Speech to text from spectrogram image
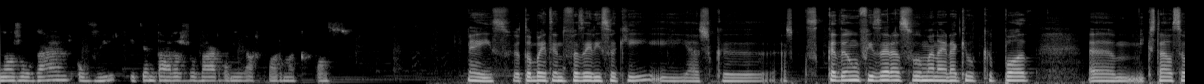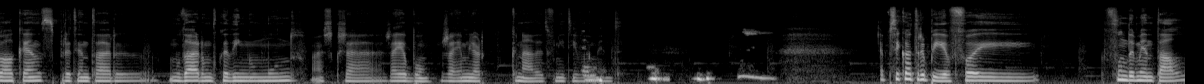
não julgar, ouvir e tentar ajudar da melhor forma que posso. É isso, eu também tento fazer isso aqui e acho que, acho que se cada um fizer à sua maneira aquilo que pode, um, e que está ao seu alcance para tentar eh, mudar um bocadinho o mundo, acho que já, já é bom, já é melhor que nada, definitivamente. A psicoterapia foi fundamental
